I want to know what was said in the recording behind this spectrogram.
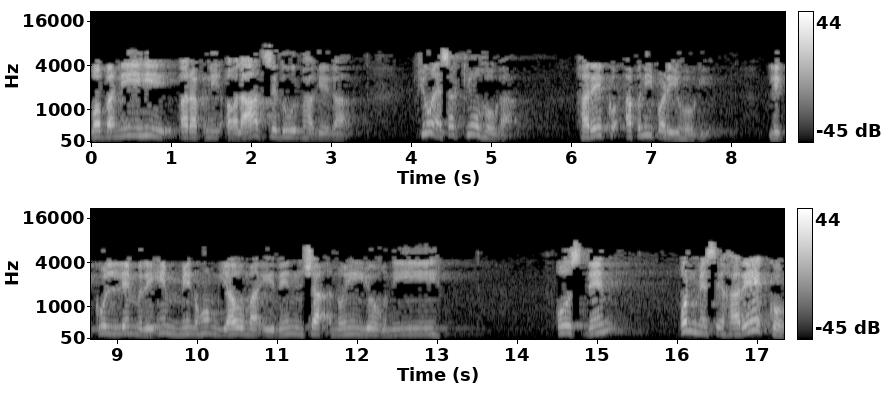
وہ بنی ہی اور اپنی اولاد سے دور بھاگے گا۔ کیوں ایسا کیوں ہوگا؟ ہر ایک کو اپنی پڑی ہوگی۔ لکل ریم من یوم شاہ یوگنی اس دن ان میں سے ہر ایک کو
